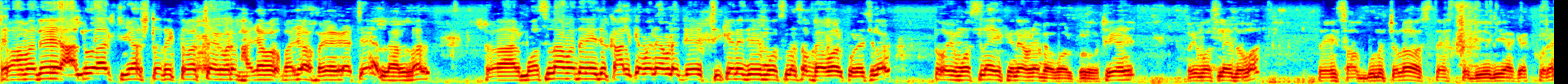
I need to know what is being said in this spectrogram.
তো আমাদের আলু আর পেঁয়াজটা দেখতে পাচ্ছ, একবারে ভাজা ভাজা হয়ে গেছে, লাল লাল। তো আর মশলা আমাদের এই যে কালকে মানে আমরা যে চিকেনে যে মশলা সব ব্যবহার করেছিলাম, তো ওই মশলা এখানে আমরা ব্যবহার করব, ঠিক আছে? ওই মশলাই দেবো। তো এই সবগুলো চলো আস্তে আস্তে দিয়ে দিই এক এক করে।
